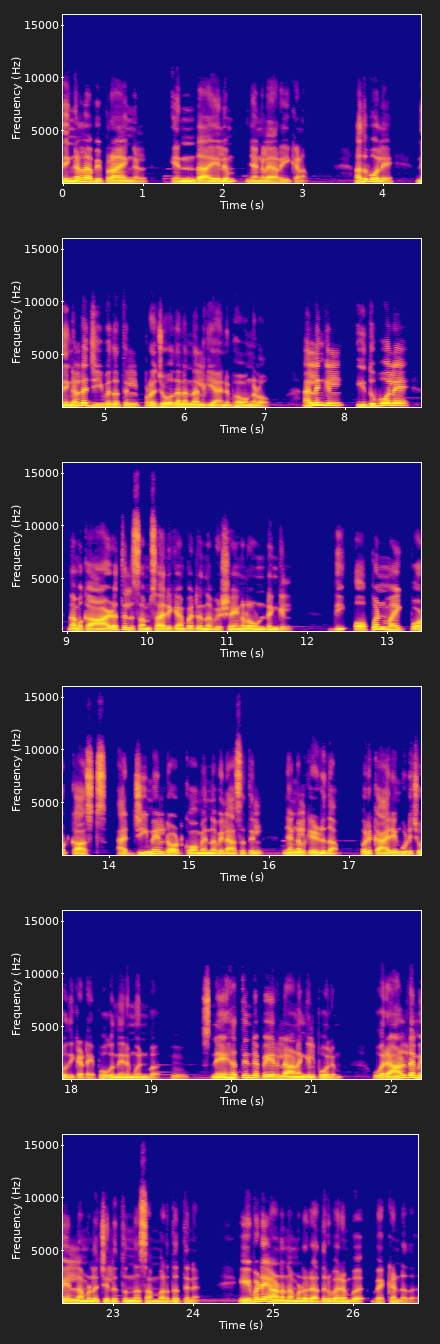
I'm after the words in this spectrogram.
നിങ്ങളുടെ അഭിപ്രായങ്ങൾ എന്തായാലും ഞങ്ങളെ അറിയിക്കണം. അതുപോലെ നിങ്ങളുടെ ജീവിതത്തിൽ പ്രചോദനം നൽകിയ അനുഭവങ്ങളോ അല്ലെങ്കിൽ ഇതുപോലെ നമുക്ക് ആഴത്തിൽ സംസാരിക്കാൻ പറ്റുന്ന വിഷയങ്ങളോ ഉണ്ടെങ്കിൽ the open mic podcasts at Gmail dot com എന്ന വിലാസത്തിൽ ഞങ്ങൾക്ക് എഴുതാം. ഒരു കാര്യം കൂടി ചോദിക്കട്ടെ പോകുന്നതിന് മുൻപ്? സ്നേഹത്തിന്റെ സ്നേഹത്തിന്റെ പേരിലാണെങ്കിൽ പോലും ഒരാളുടെ മേൽ നമ്മൾ ചെലുത്തുന്ന സമ്മർദ്ദത്തിന് എവിടെയാണ് നമ്മളൊരു അതിർവരമ്പ് വെക്കേണ്ടത്?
